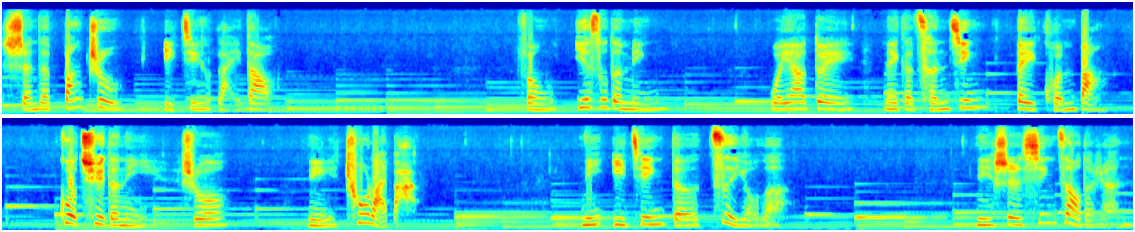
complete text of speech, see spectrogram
神的帮助已经来到。奉耶稣的名，我要对那个曾经被捆绑过去的你说：“你出来吧，你已经得自由了。你是新造的人，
